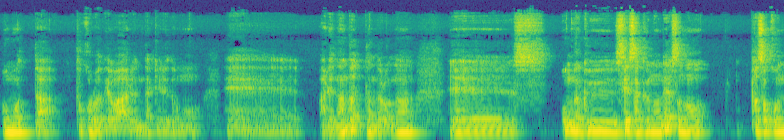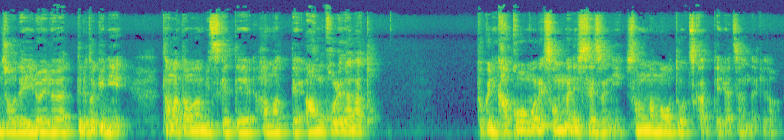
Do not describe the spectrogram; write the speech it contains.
思ったところではあるんだけれども、えー、あれ何だったんだろうな、えー音楽制作のね、その、パソコン上でいろいろやってる時に、たまたま見つけて、ハマって、あ、もうこれだなと。特に加工もね、そんなにせずに、そのまま音を使ってるやつなんだけど、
